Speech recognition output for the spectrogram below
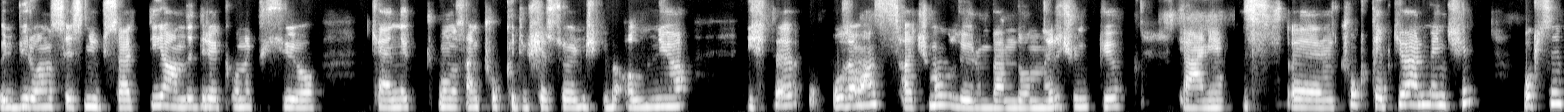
böyle bir onun sesini yükselttiği anda direkt ona küsüyor. Kendi ona sanki çok kötü bir şey söylemiş gibi alınıyor. İşte o zaman saçma buluyorum ben de onları. Çünkü yani e, çok tepki vermen için o kişinin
